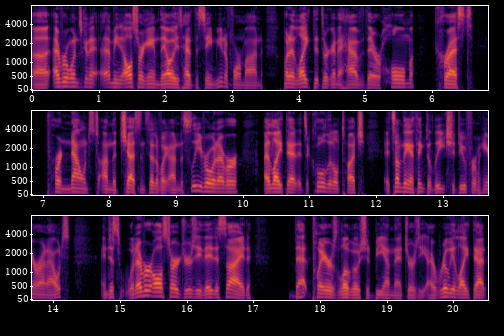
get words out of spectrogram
uh, everyone's gonna. I mean, All Star Game they always have the same uniform on, but I like that they're gonna have their home crest pronounced on the chest instead of like on the sleeve or whatever. I like that. It's a cool little touch. It's something I think the league should do from here on out. And just whatever All Star jersey they decide, that player's logo should be on that jersey. I really like that.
